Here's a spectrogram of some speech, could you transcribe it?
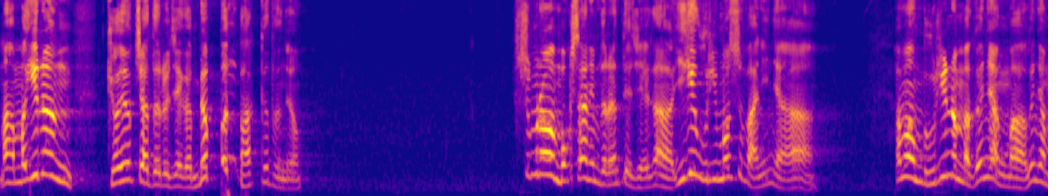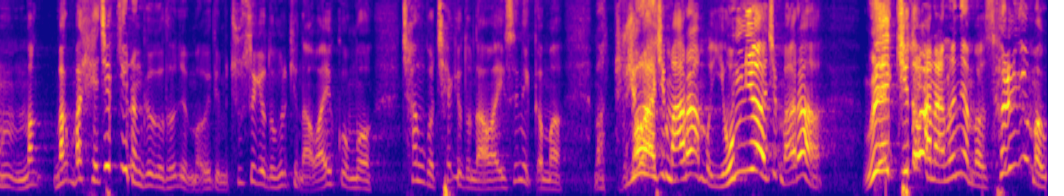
막, 막 이런 교역자들을 제가 몇 번 봤거든요. 스물아홉 목사님들한테 제가 이게 우리 모습 아니냐. 아마 우리는 막 그냥 막 그냥 막 막 막 해제끼는 거거든요. 막 어디 뭐 주석에도 그렇게 나와 있고 뭐 창고 책에도 나와 있으니까 막 막 두려워하지 마라, 뭐 염려하지 마라. 왜 기도 안 하느냐, 막 설교 막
